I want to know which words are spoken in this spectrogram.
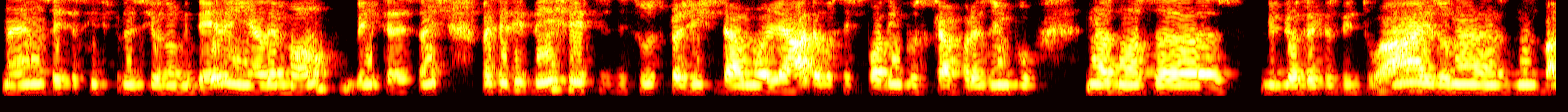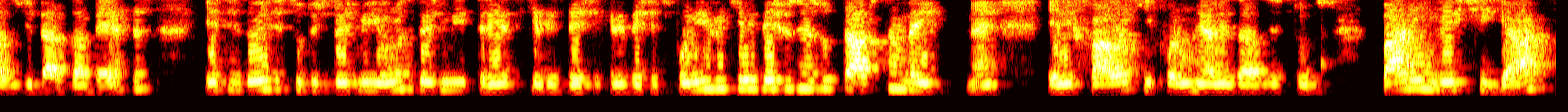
né? Não sei se assim se pronuncia o nome dele em alemão, bem interessante, mas eles deixam esses estudos para a gente dar uma olhada. Vocês podem buscar, por exemplo, nas nossas bibliotecas virtuais ou nas, nas bases de dados abertas, esses dois estudos de 2011 e 2013 que eles deixam, que ele deixa disponível e que ele deixa os resultados também, né? Ele fala que foram realizados estudos para investigar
